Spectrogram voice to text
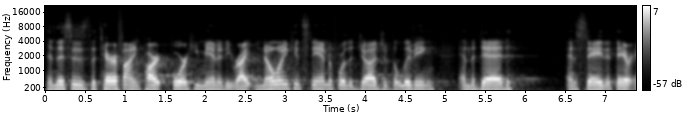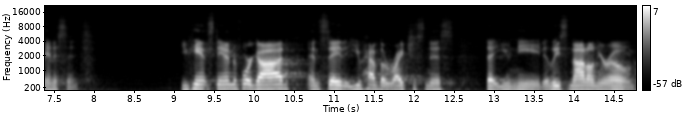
And this is the terrifying part for humanity, right? No one can stand before the judge of the living and the dead and say that they are innocent. You can't stand before God and say that you have the righteousness that you need, at least not on your own.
